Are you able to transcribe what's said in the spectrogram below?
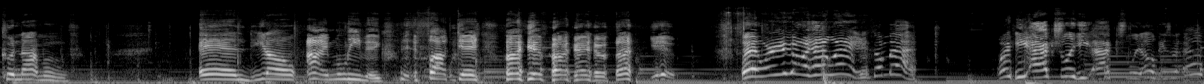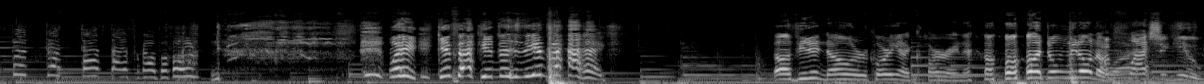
could not move. And you know, I'm leaving. Fuck this. Fuck you. Fuck you. Fuck you. wait, where are you going? Hey, wait, come back. Wait, he actually, he actually. Oh, he's. I forgot my phone. wait, get back in this. Get back. Oh, if you didn't know, we're recording in a car right now. Don't. We don't know I'm why. flashing you.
